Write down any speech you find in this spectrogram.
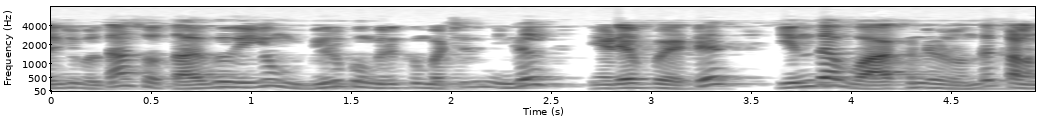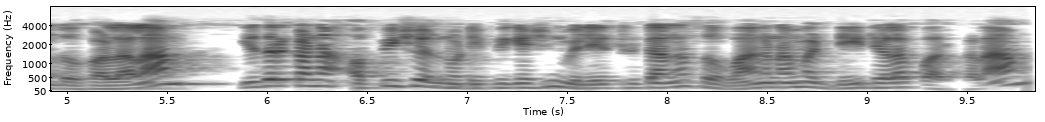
எலிஜிபிள் தான். ஸோ தகுதியும் விருப்பம் இருக்கும் பட்சத்தில் நீங்கள் நேரடியாக போயிட்டு இந்த வாக்கன்கள் வந்து கலந்து கொள்ளலாம். இதற்கான அஃபிஷியல் நோட்டிஃபிகேஷன் வெளியிட்டிருக்காங்க. ஸோ வாங்க நம்ம டீட்டெயிலாக பார்க்கலாம்.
